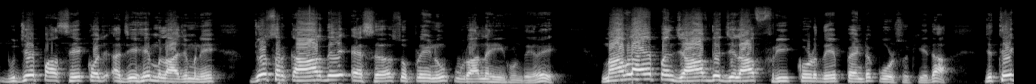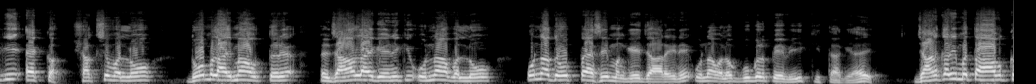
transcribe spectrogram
ਦੂਜੇ ਪਾਸੇ ਕੁਝ ਅਜਿਹੇ ਮੁਲਾਜ਼ਮ ਨੇ ਜੋ ਸਰਕਾਰ ਦੇ ਇਸ ਸੁਪਨੇ ਨੂੰ ਪੂਰਾ ਨਹੀਂ ਹੁੰਦੇ ਰਹੇ। ਮਾਮਲਾ ਹੈ ਪੰਜਾਬ ਦੇ ਜ਼ਿਲ੍ਹਾ ਫਰੀਦਕੋਟ ਦੇ ਪਿੰਡ ਕੋਟਸੁਖੀ ਦਾ, ਜਿੱਥੇ ਕਿ ਇੱਕ ਸ਼ਖਸ ਵੱਲੋਂ ਦੋ ਮੁਲਾਜ਼ਮਾਂ ਉੱਤੇ ਇਲਜ਼ਾਮ ਲਾਏ ਗਏ ਨੇ ਕਿ ਉਹਨਾਂ ਵੱਲੋਂ ਉਹਨਾਂ ਤੋਂ ਪੈਸੇ ਮੰਗੇ ਜਾ ਰਹੇ ਨੇ, ਉਹਨਾਂ ਵੱਲੋਂ ਗੂਗਲ ਪੇ ਵੀ ਕੀਤਾ ਗਿਆ ਹੈ। ਜਾਣਕਾਰੀ ਮੁਤਾਬਕ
